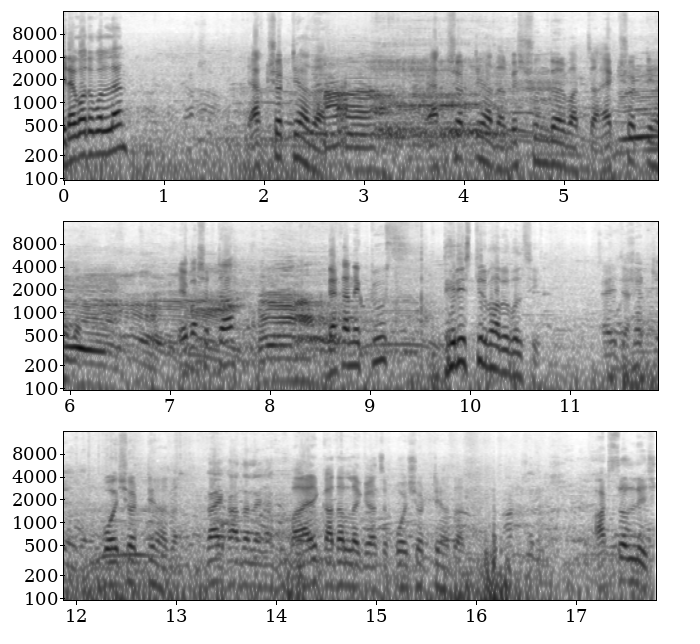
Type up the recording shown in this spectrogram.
এটা কত বললেন? একষট্টি হাজার। একষট্টি হাজার বেশ সুন্দর বাচ্চা একষট্টি হাজার। এ বাসারটা দেখান একটু ধীর স্থির ভাবে বলছি। এই যে পঁয়ষট্টি হাজার। গায়ে কাদা লেগে আছে। ভাই কাদার লাগে আছে পঁয়ষট্টি হাজার। আটচল্লিশ।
